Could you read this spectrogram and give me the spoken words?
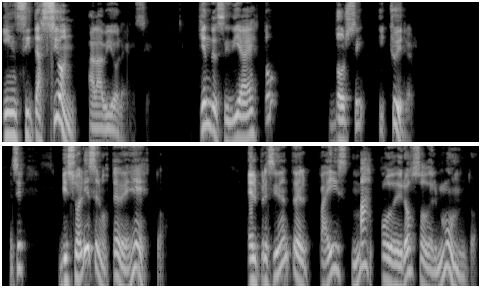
incitación a la violencia. ¿Quién decidía esto? Dorsey y Twitter. Es decir, visualicen ustedes esto. El presidente del país más poderoso del mundo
